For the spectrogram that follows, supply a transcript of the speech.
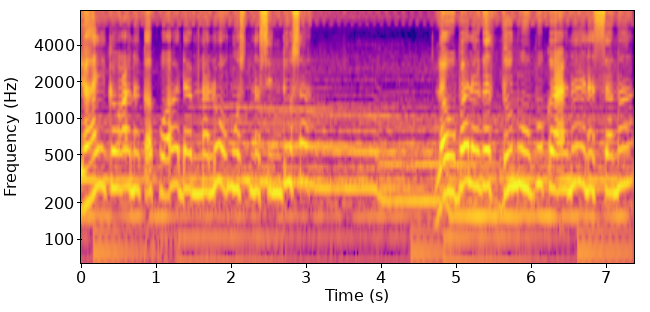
Yahay kau anak apu Adam na lumos na sindusa law balagat dhunubuka anana sama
